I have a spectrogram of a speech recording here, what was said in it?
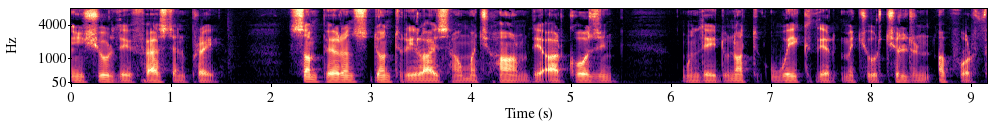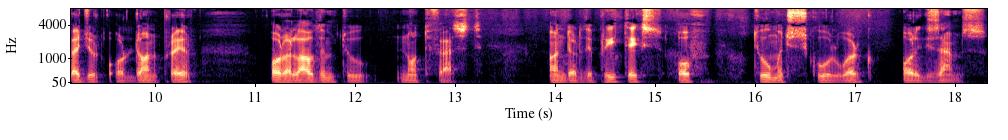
ensure they fast and pray. Some parents don't realize how much harm they are causing when they do not wake their mature children up for Fajr or dawn prayer or allow them to not fast under the pretext of too much schoolwork or exams.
